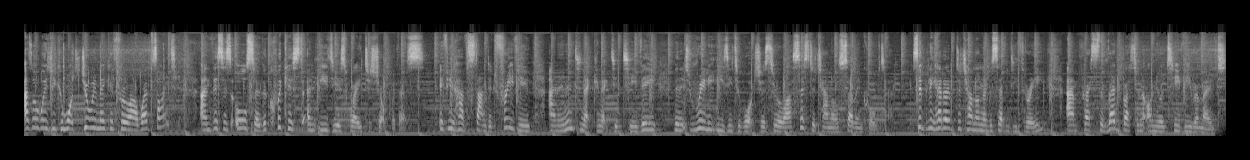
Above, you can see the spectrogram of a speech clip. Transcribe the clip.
As always, you can watch Jewellery Maker through our website, and this is also the quickest and easiest way to shop with us. If you have standard Freeview and an internet connected TV, then it's really easy to watch us through our sister channel, Sewing Quarter. Simply head over to channel number 73 and press the red button on your TV remote.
